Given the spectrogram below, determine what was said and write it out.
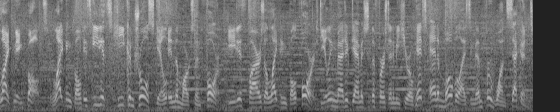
Lightning Bolt. Lightning Bolt is Edith's key control skill in the marksman form. Edith fires a lightning bolt forward, dealing magic damage to the first enemy hero hit and immobilizing them for one second.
